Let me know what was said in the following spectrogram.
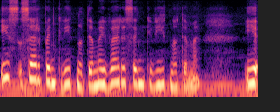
І серпень квітнутиме, і вересень квітнутиме. І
